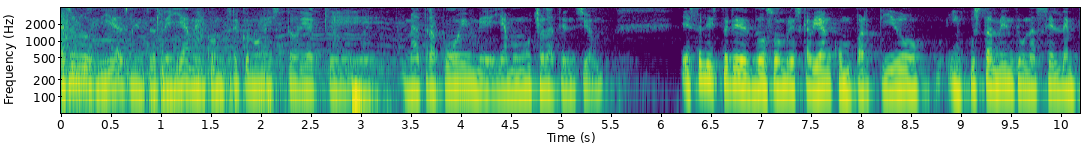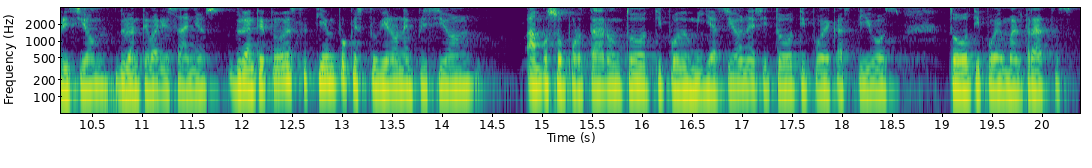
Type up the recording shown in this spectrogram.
Hace unos días, mientras leía, me encontré con una historia que me atrapó y me llamó mucho la atención. Esta es la historia de dos hombres que habían compartido injustamente una celda en prisión durante varios años. Durante todo este tiempo que estuvieron en prisión, ambos soportaron todo tipo de humillaciones y todo tipo de castigos, todo tipo de maltratos.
